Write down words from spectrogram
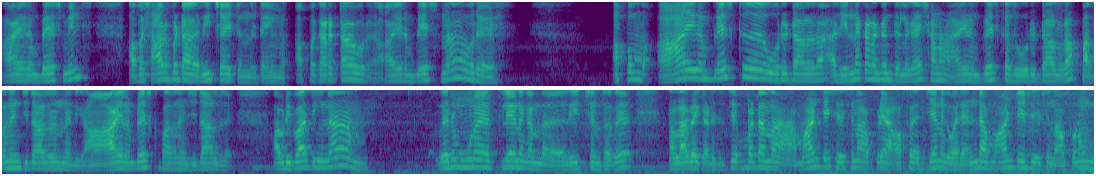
ஆயிரம் பிளேஸ் மீன்ஸ் அப்போ ஷார்பட்டாக ரீச் ஆகிட்டு இருந்த டைம் அப்போ கரெக்டாக ஒரு ஆயிரம் பிளேஸ்னால் ஒரு அப்போ ஆயிரம் பிளேஸ்க்கு ஒரு டாலராக அது என்ன கணக்குன்னு தெரியல கைஸ் ஆனால் ஆயிரம் பிளேஸ்க்கு அது ஒரு டாலராக பதினஞ்சு டாலர்னு நினைக்கிறேன். ஆயிரம் பிளேஸ்க்கு பதினஞ்சு டாலரு அப்படி பார்த்தீங்கன்னா வெறும் மூணாயிரத்துலேயே எனக்கு அந்த ரீச்ன்றது நல்லாவே கிடச்சிச்சு. பட் அந்த மானிட்டைசேஷன் அப்படியே ஆஃப் ஆயிடுச்சு. எனக்கு வேறு எந்த மானிட்டைசேஷன் ஆஃபரும்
